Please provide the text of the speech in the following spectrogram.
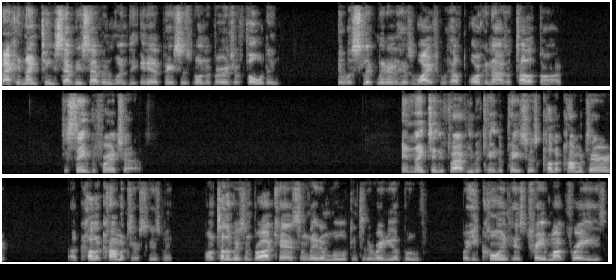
Back in 1977, when the Indiana Pacers were on the verge of folding, it was Slick Leonard and his wife who helped organize a telethon to save the franchise. In 1985, he became the Pacers color commentary, a color commentator, excuse me, on television broadcasts and later moved into the radio booth where he coined his trademark phrase,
